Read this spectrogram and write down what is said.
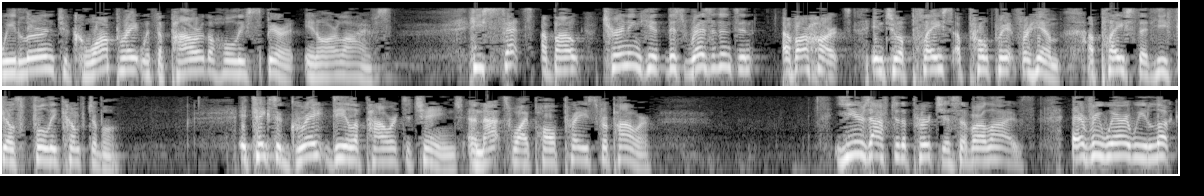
we learn to cooperate with the power of the Holy Spirit in our lives. He sets about turning his, this residence in, of our hearts into a place appropriate for Him, a place that He feels fully comfortable. It takes a great deal of power to change, and that's why Paul prays for power. Years after the purchase of our lives, everywhere we look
